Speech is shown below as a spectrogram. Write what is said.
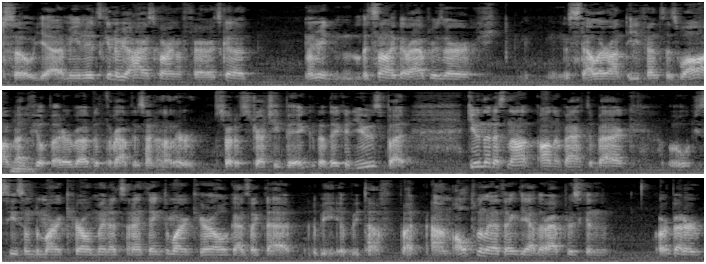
so yeah, I mean it's going to be a high scoring affair. It's going to, I mean, it's not like the Raptors are stellar on defense as well. I, I feel better about it if the Raptors had another sort of stretchy big that they could use, but given that it's not on the back to back, we'll see some DeMarre Carroll minutes, and I think DeMarre Carroll, guys like that, it'll be it'll be tough. But um, ultimately, I think yeah, the Raptors can are a better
